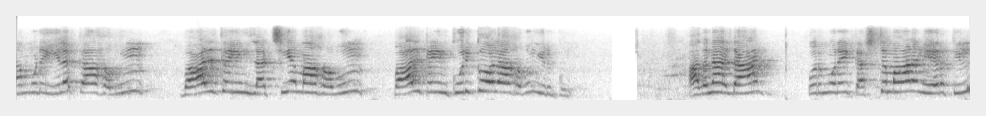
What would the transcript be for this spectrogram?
நம்முடைய இலக்காகவும் வாழ்க்கையின் லட்சியமாகவும் வாழ்க்கையின் குறிக்கோளாகவும் இருக்கும். அதனால்தான் ஒரு முறை கஷ்டமான நேரத்தில்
